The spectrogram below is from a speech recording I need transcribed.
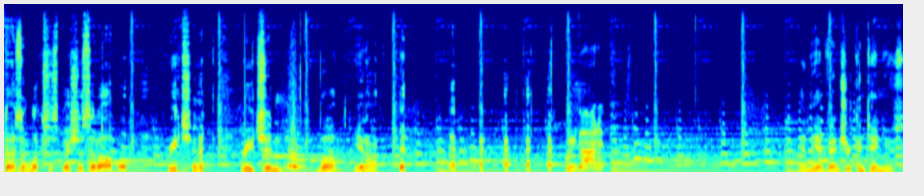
Doesn't look suspicious at all. reaching, reaching, well, you know. We got it. And the adventure continues.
